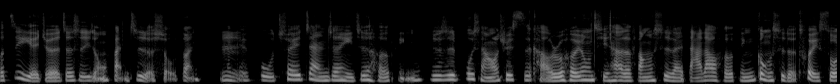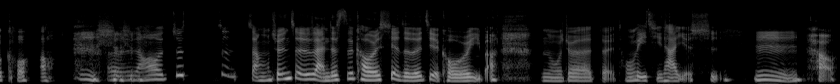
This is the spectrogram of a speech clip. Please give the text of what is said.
我自己也觉得这是一种反制的手段，嗯，鼓吹战争以致和平，就是不想要去思考如何用其他的方式来达到和平共识的退缩口号，嗯、呃，然 后就这掌权者懒得思考而卸责的借口而已吧。嗯，我觉得对，同理其他也是。嗯，好，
